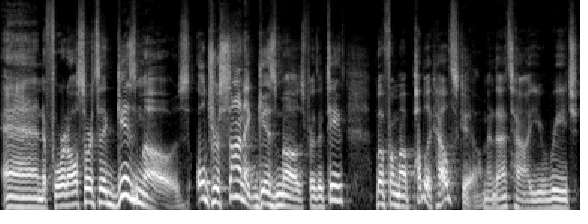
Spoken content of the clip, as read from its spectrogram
and afford all sorts of gizmos, ultrasonic gizmos for their teeth. But from a public health scale, I mean, that's how you reach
